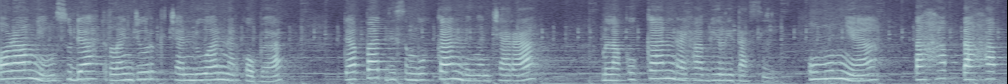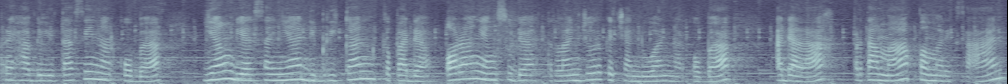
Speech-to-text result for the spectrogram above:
Orang yang sudah terlanjur kecanduan narkoba dapat disembuhkan dengan cara melakukan rehabilitasi. Umumnya, tahap-tahap rehabilitasi narkoba yang biasanya diberikan kepada orang yang sudah terlanjur kecanduan narkoba adalah pertama pemeriksaan,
